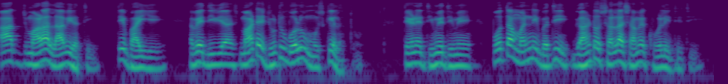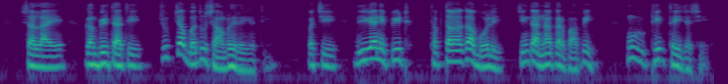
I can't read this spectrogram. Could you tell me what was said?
આ જ માળા લાવી હતી. તે ભાઈએ હવે દિવ્યા માટે જૂઠું બોલવું મુશ્કેલ હતું. તેણે ધીમે ધીમે પોતા મનની બધી ગાંઠો સલાહ સામે ખોલી દીધી. સલાહે ગંભીરતાથી ચૂપચાપ બધું સાંભળી રહી હતી. પછી દિવ્યાની પીઠ થપથપાતા બોલી, ચિંતા ન કર પાપી, હું ઠીક થઈ જશે.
